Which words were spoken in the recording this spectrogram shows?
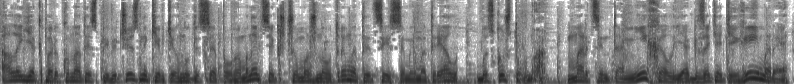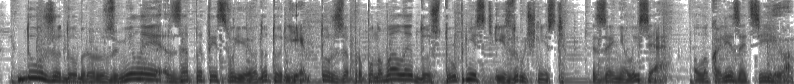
Але як переконати співвітчизників тягнутися по гаманець, якщо можна отримати цей самий матеріал безкоштовно? Марцін та Міхал, як затяті геймери, дуже добре розуміли запити своєї аудиторії, тож запропонували доступність і зручність. Зайнялися локалізацією.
